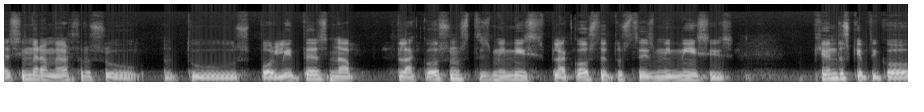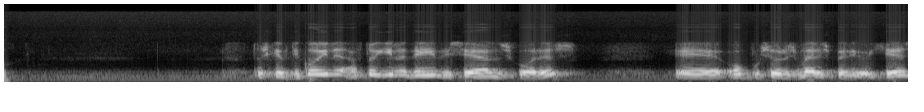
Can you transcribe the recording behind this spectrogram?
σήμερα με άρθρο σου τους πολίτες να πλακώσουν στις μηνύσεις. Πλακώστε τους στις μηνύσεις. Ποιο είναι το σκεπτικό; Το σκεπτικό είναι, αυτό γίνεται ήδη σε άλλες χώρες. ε, όπου σε ορισμένες περιοχές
